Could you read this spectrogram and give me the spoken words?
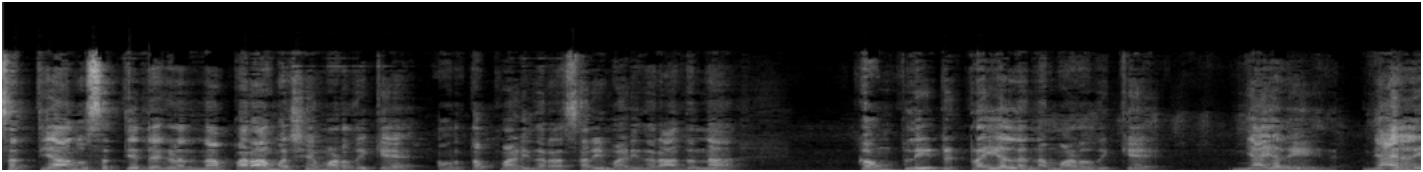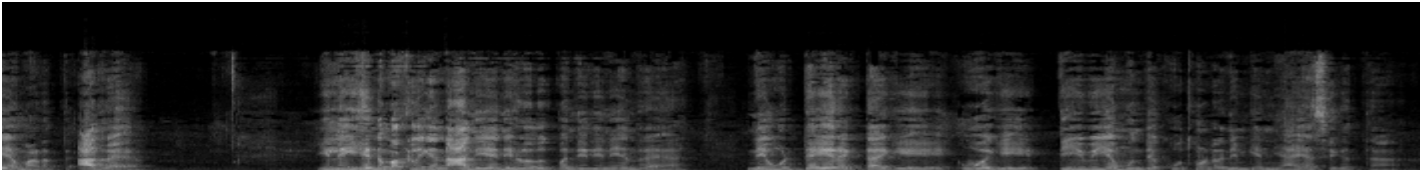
ಸತ್ಯಾನುಸತ್ಯತೆಗಳನ್ನ ಪರಾಮರ್ಶೆ ಮಾಡೋದಕ್ಕೆ ಅವರು ತಪ್ಪು ಮಾಡಿದಾರ, ಸರಿ ಮಾಡಿದಾರ, ಅದನ್ನ ಕಂಪ್ಲೀಟ್ ಟ್ರಯಲ್ ಅನ್ನ ಮಾಡೋದಕ್ಕೆ ನ್ಯಾಯಾಲಯ ಇದೆ. ನ್ಯಾಯಾಲಯ ಮಾಡುತ್ತೆ. ಆದ್ರೆ, ಇಲ್ಲಿ ಹೆಣ್ಣು ಮಕ್ಕಳಿಗೆ ನಾನು ಏನು ಹೇಳೋದಕ್ಕೆ ಬಂದಿದ್ದೀನಿ ಅಂದ್ರೆ, ನೀವು ಡೈರೆಕ್ಟ್ ಆಗಿ ಹೋಗಿ ಟಿವಿಯ ಮುಂದೆ ಕೂತ್ಕೊಂಡ್ರೆ ನಿಮಗೆ ನ್ಯಾಯ ಸಿಗುತ್ತಾ?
